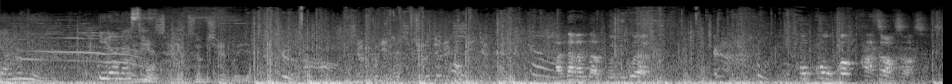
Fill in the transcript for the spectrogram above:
영웅님, 일어나세요. 사격 솜씨를 보여 적군이 다시 교전을 시작한다 간다 간다. 그거 누구야? 콕콕콕 왔어 왔어 왔어.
